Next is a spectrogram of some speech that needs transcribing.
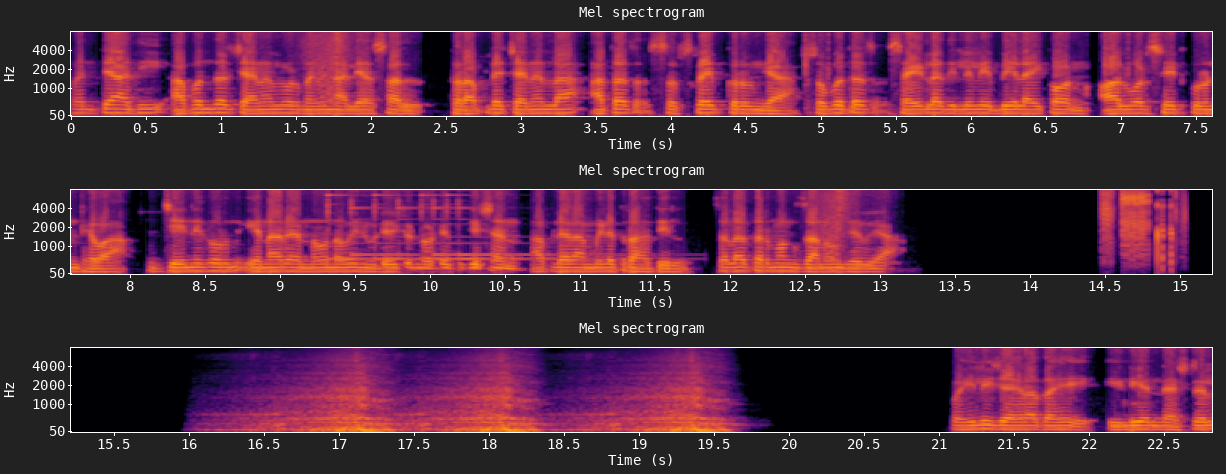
पण त्याआधी आपण जर चॅनलवर नवीन आले असाल तर आपल्या चॅनलला आताच सबस्क्राईब करून घ्या. सोबतच साईडला दिलेले बेल आयकॉन ऑलवर सेट करून ठेवा. जेणेकरून येणाऱ्या नवनवीन व्हिडिओचे नोटिफिकेशन आपल्याला मिळत राहतील. चला तर मग जाणून घेऊया. पहिली जाहिरात आहे Indian national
